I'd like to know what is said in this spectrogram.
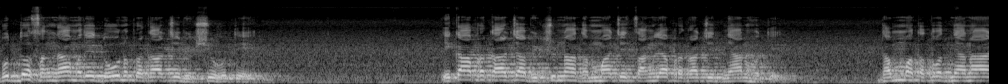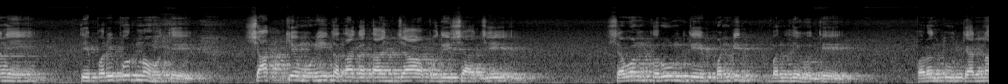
बुद्ध संघामध्ये दोन प्रकारचे भिक्षू होते. एका प्रकारच्या भिक्षूंना धम्माचे चांगल्या प्रकारचे ज्ञान होते. धम्म तत्त्वज्ञानाने ते परिपूर्ण होते. शाक्य मुनी तथागतांच्या उपदेशाचे श्रवण करून ते पंडित बनले होते परंतु त्यांना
